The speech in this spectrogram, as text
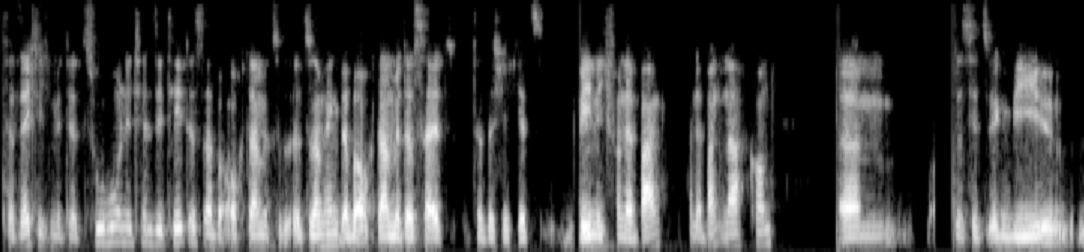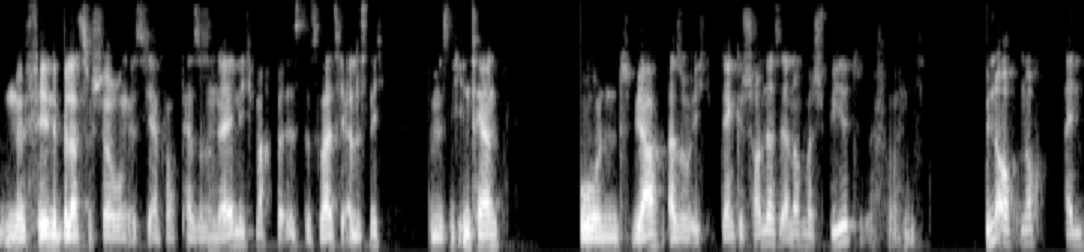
tatsächlich mit der zu hohen Intensität ist, aber auch damit äh, zusammenhängt, aber auch damit, dass halt tatsächlich jetzt wenig von der Bank, von der Bank nachkommt. Ähm, ob das jetzt irgendwie eine fehlende Belastungssteuerung ist, die einfach personell nicht machbar ist, das weiß ich alles nicht, zumindest nicht intern. Und ja, also ich denke schon, dass er nochmal spielt. Und ich bin auch noch ein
